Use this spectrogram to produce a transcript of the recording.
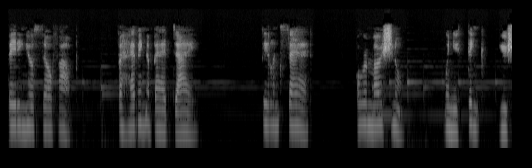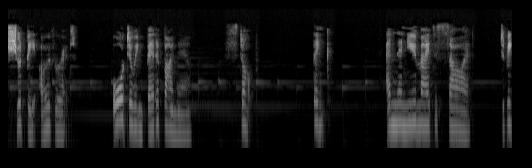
beating yourself up for having a bad day, feeling sad or emotional when you think you should be over it, or doing better by now. Stop. Think. And then you may decide to be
